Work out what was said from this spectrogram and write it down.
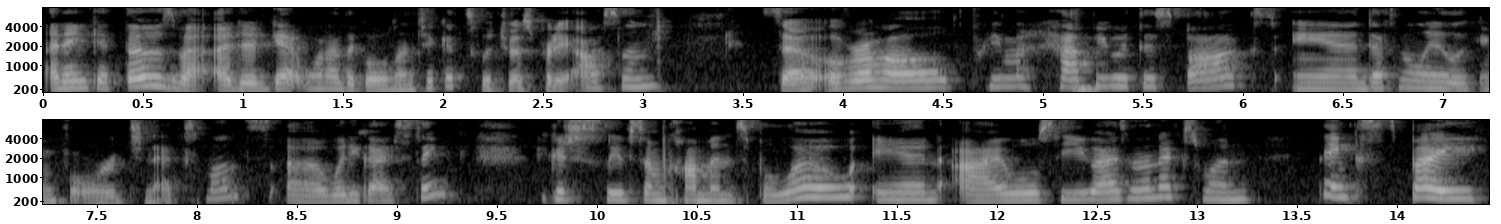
I didn't get those, but I did get one of the golden tickets, which was pretty awesome. So overall, pretty much happy with this box and definitely looking forward to next month's. Uh, what do you guys think? If you could just leave some comments below and I will see you guys in the next one. Thanks, bye!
